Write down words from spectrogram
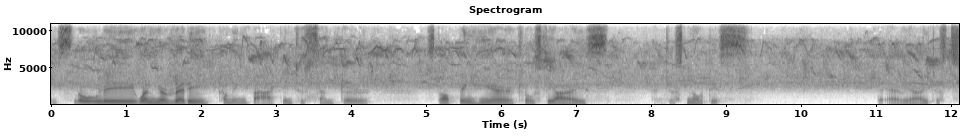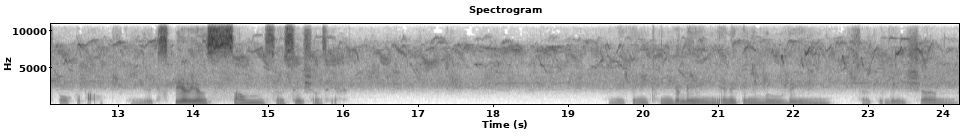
And slowly, when you're ready, coming back into center, stopping here, close the eyes, and just notice the area I just spoke about. Can you experience some sensations here? Anything tingling, anything moving, circulation,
